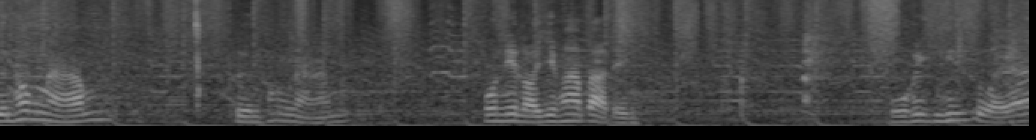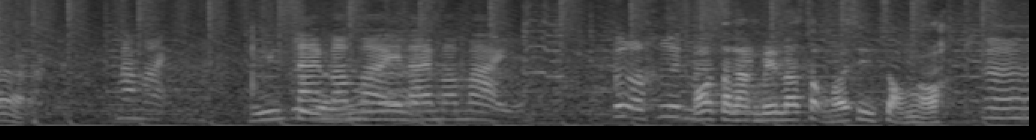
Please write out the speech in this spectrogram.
พื้นห้องน้ำพื้นห้องน้ำโอ้นี่ร้อยยี่ห้าบาทเองโอ้ยนี่สวยอะมาใหม่นี่สวลายมาใหม่ลายมาใหม่เพิ่งเอาขึ้นอ๋อตารางเมตรละสองร้อยสี่สองเหรอเออ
